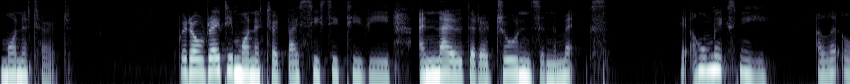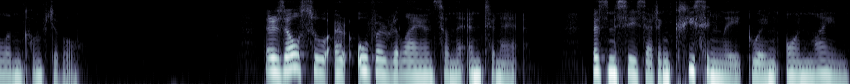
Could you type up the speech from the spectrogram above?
monitored. We're already monitored by CCTV, and now there are drones in the mix. It all makes me a little uncomfortable. There is also our over reliance on the internet. Businesses are increasingly going online.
